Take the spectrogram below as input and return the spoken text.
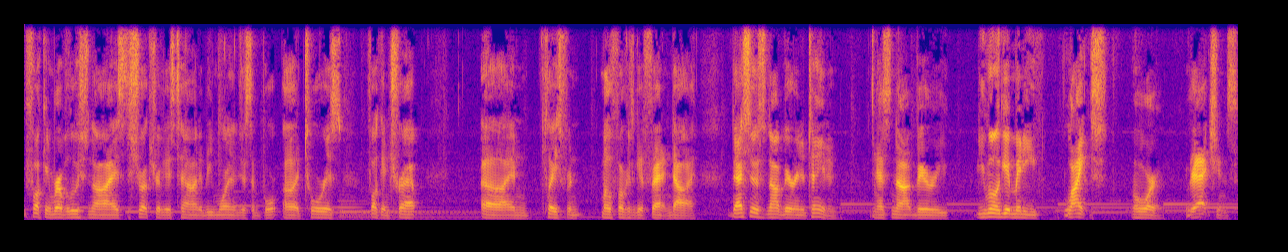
fucking revolutionize the structure of this town to be more than just a uh, tourist fucking trap uh, and place for motherfuckers to get fat and die. That's just not very entertaining. That's not very. You won't get many likes or reactions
